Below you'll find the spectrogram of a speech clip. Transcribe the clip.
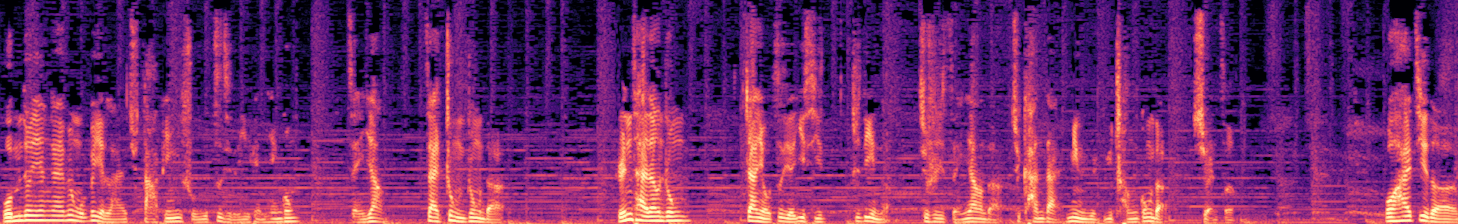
我们都应该用未来去打拼属于自己的一片天空。怎样？在重重的人才当中占有自己的一席之地呢？就是怎样的去看待命运与成功的选择。我还记得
